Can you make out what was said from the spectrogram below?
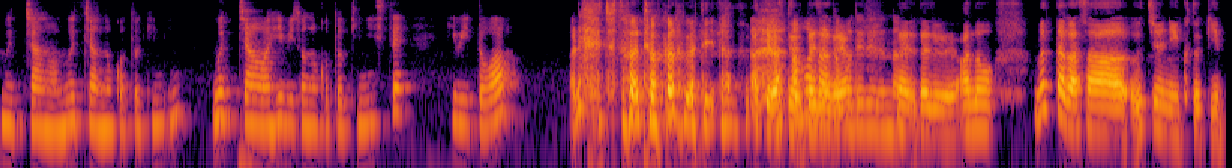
むっちゃんはむっちゃんのこと気に、んむっちゃんは日々とのこと気にして、日々とはあれ？ちょっと待って、わかるができた。合ってる合ってアる。大丈夫だよ。出てるな。大大丈夫だよ。あの、ムッタがさ、宇宙に行くとき、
